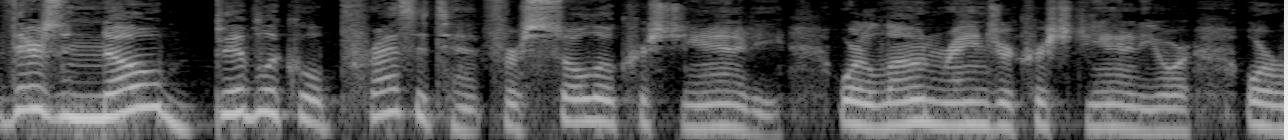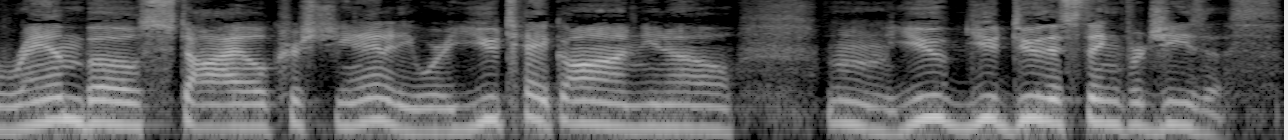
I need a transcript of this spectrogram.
There's no biblical precedent for solo Christianity or Lone Ranger Christianity or, or Rambo style Christianity where you take on, you know, mm, you, you do this thing for Jesus.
